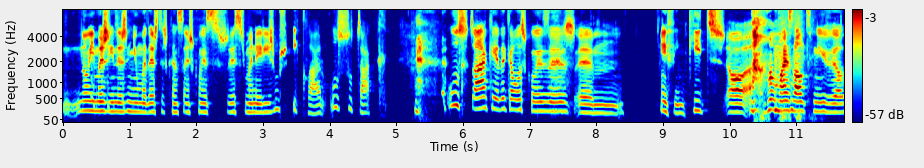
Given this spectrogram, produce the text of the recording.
Não imaginas nenhuma destas canções com esses, esses maneirismos. E claro, o sotaque. O sotaque é daquelas coisas. ahm, enfim, kits ao, ao mais alto nível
